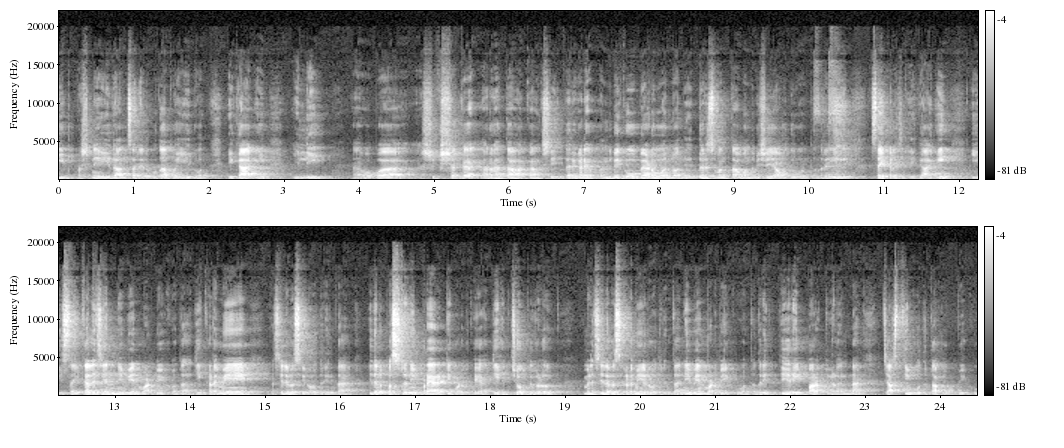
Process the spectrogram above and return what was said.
ಈ ಪ್ರಶ್ನೆ ಇದು ಆನ್ಸರ್ ಇರ್ಬೋದು ಅಥವಾ ಇದು ಒಂದು ಹೀಗಾಗಿ ಇಲ್ಲಿ ಒಬ್ಬ ಶಿಕ್ಷಕ ಅರ್ಹತಾ ಆಕಾಂಕ್ಷಿ ತೆರೆಗಡೆ ಹೊಂದಬೇಕೋ ಬೇಡವೋ ಅನ್ನೋ ನಿರ್ಧರಿಸುವಂಥ ಒಂದು ವಿಷಯ ಯಾವುದು ಅಂತಂದರೆ ಈ ಸೈಕಾಲಜಿ ಹೀಗಾಗಿ ಈ ಸೈಕಾಲಜಿಯನ್ನು ನೀವೇನು ಮಾಡಬೇಕು ಅಂತ ಅತಿ ಕಡಿಮೆ ಸಿಲೆಬಸ್ ಇರೋದರಿಂದ ಇದನ್ನು ಫಸ್ಟ್ ನೀವು ಪ್ರಯಾರಿಟಿ ಕೊಡಬೇಕು. ಅತಿ ಹೆಚ್ಚು ಅಂಕಗಳು ಆಮೇಲೆ ಸಿಲೆಬಸ್ ಕಡಿಮೆ ಇರೋದ್ರಿಂದ ನೀವೇನು ಮಾಡಬೇಕು ಅಂತಂದರೆ ಈ ಥೇರಿ ಪಾರ್ಟ್ಗಳನ್ನು ಜಾಸ್ತಿ ಓದುತ್ತಾ ಹೋಗಬೇಕು.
